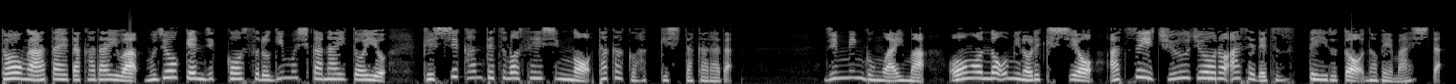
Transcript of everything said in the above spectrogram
党が与えた課題は無条件実行する義務しかないという決して貫徹の精神を高く発揮したからだ。人民軍は今、黄金の海の歴史を熱い中情の汗で綴っていると述べました。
